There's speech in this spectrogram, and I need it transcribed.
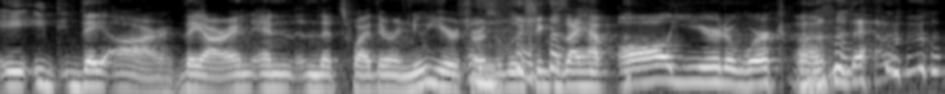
it- it- they are, they are, and, and and that's why they're a New Year's resolution because I have all year to work on them.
